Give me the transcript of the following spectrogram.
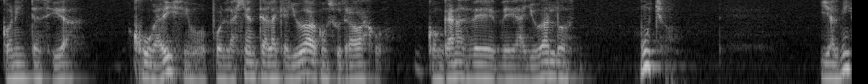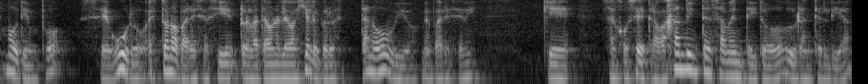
con intensidad, jugadísimo por la gente a la que ayudaba con su trabajo, con ganas de, de ayudarlos mucho. Y al mismo tiempo, seguro, esto no aparece así relatado en el Evangelio, pero es tan obvio, me parece a mí, que San José, trabajando intensamente y todo durante el día,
